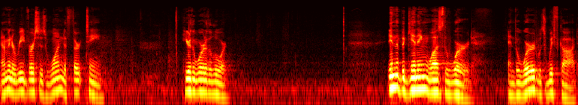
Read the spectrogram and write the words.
I'm going to read verses 1 to 13. Hear the word of the Lord. In the beginning was the Word, and the Word was with God,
